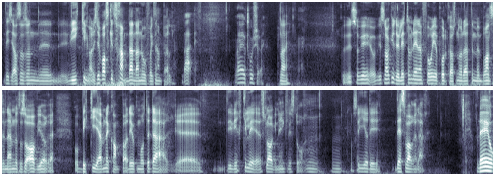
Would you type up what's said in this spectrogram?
Det er ikke, altså sånn uh, Viking hadde ikke vasket frem den der nå, f.eks. Nei. Nei, jeg tror ikke det. Nei. Så vi, vi snakket jo litt om det i den forrige podkasten, dette med Brann sin evne til å avgjøre og bikke jevne kamper. Det er jo på en måte der eh, de virkelige slagene egentlig står. Mm, mm. Og så gir de det svaret der. Og det er jo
